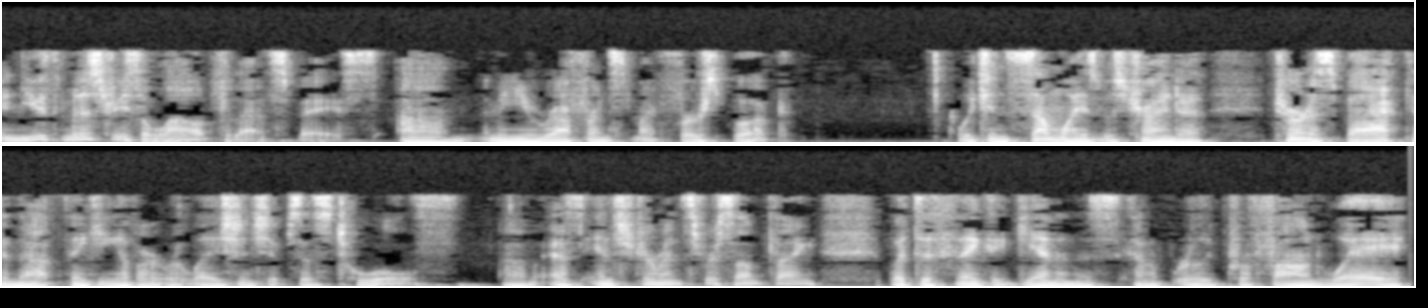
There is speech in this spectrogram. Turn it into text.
and youth ministry is allowed for that space. Um, I mean, you referenced my first book, which in some ways was trying to turn us back to not thinking of our relationships as tools, um, as instruments for something, but to think again in this kind of really profound way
